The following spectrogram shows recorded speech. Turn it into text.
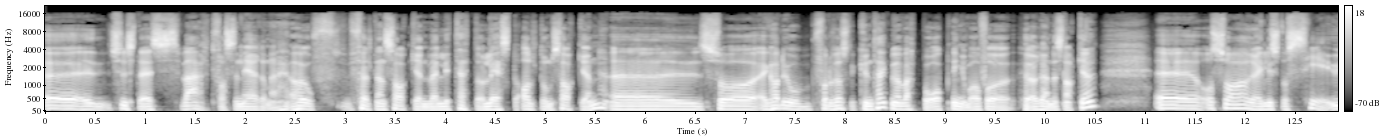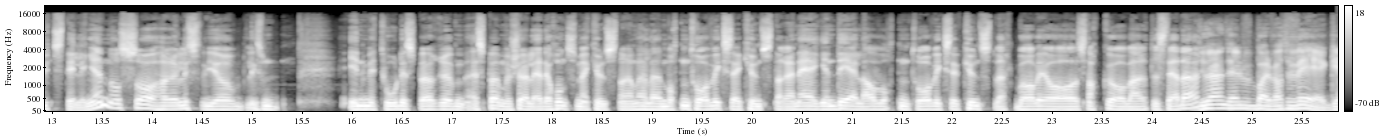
Uh, Syns det er svært fascinerende. Jeg har jo fulgt den saken veldig tett og lest alt om saken. Uh, så jeg hadde jo for det første kun tenkt meg å vært på åpningen bare for å høre henne snakke. Eh, og så har jeg lyst til å se utstillingen, og så har jeg lyst til å gjøre liksom innen mitt hode spør, jeg spør meg sjøl er det hun som er kunstneren, eller Morten Traavik som er kunstneren. Er jeg en del av Morten Traavik sitt kunstverk bare ved å snakke og være til stede? Du er en del bare ved at VG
